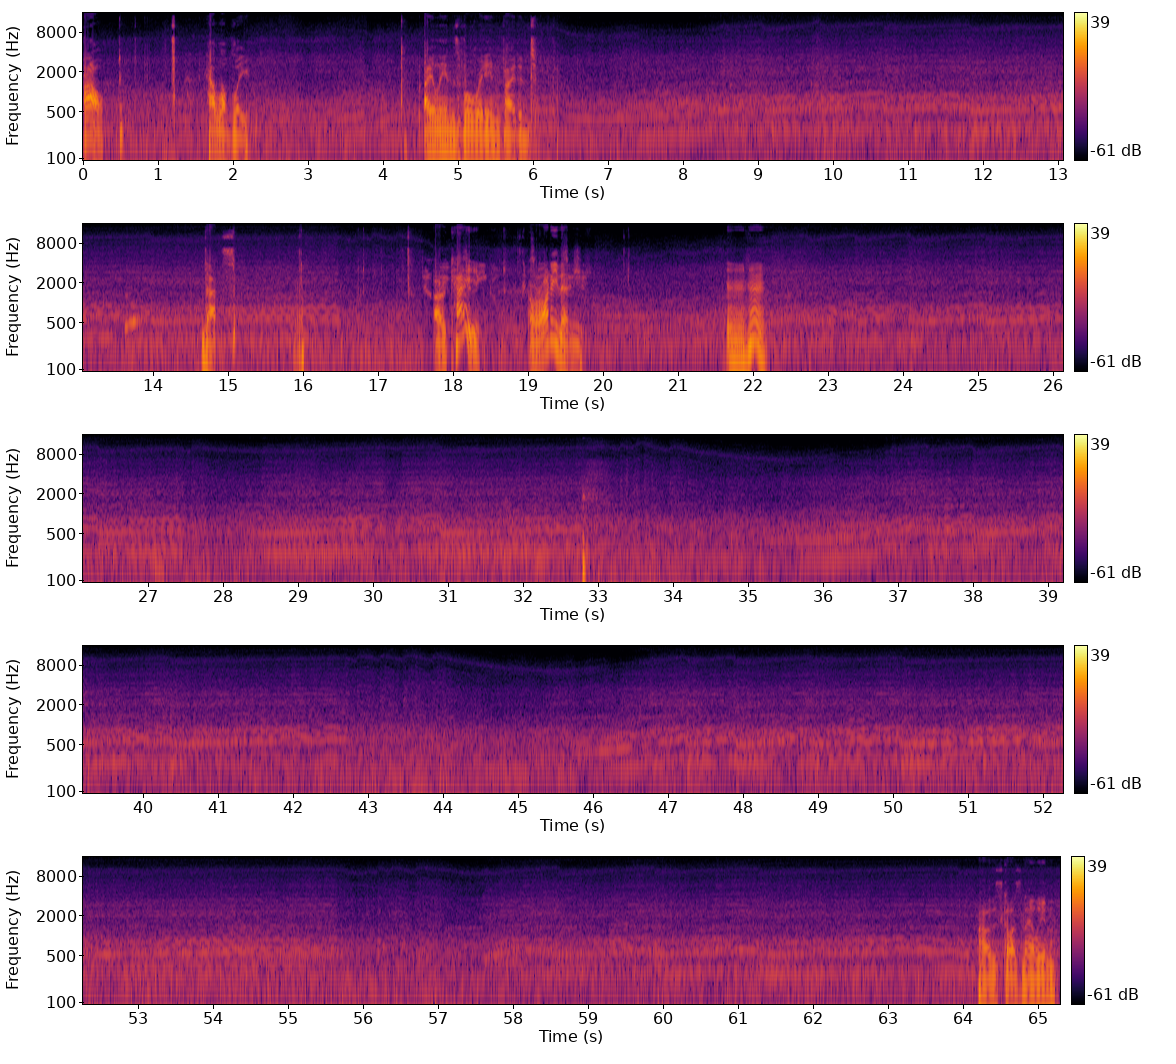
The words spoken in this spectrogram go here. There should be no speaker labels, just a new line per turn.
Oh. How lovely. Aliens have already invaded. That's... Okay. Alrighty then. Mm-hmm. Oh, this guy's an alien.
